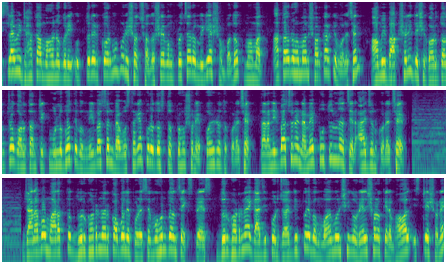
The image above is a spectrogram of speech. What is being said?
ইসলামী ঢাকা মহানগরী উত্তরের কর্মপরিষদ সদস্য এবং প্রচার ও মিডিয়া সম্পাদক মোহাম্মদ আতাউর রহমান সরকারকে বলেছেন আওয়ামী বাকশালী দেশে গণতন্ত্র, গণতান্ত্রিক মূল্যবোধ এবং নির্বাচন ব্যবস্থাকে পুরোদস্ত প্রহসনে পরিণত করেছে। তারা নির্বাচনের নামে পুতুল নাচের আয়োজন করেছে। জানাব মারাত্মক দুর্ঘটনার কবলে পড়েছে মোহনগঞ্জ এক্সপ্রেস। দুর্ঘটনায় গাজীপুর, জয়দীবপুর এবং ময়মনসিংহ রেল সড়কের ভাওয়াল স্টেশনে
